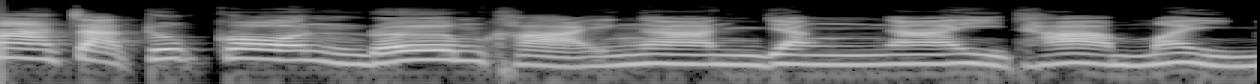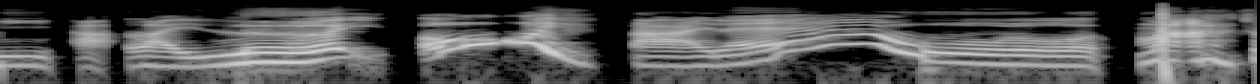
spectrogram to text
มาจัดทุกคนเริ่มขายงานยังไง ถ้าไม่มีอะไรเลย โอ๊ยตายแล้ว มาโช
